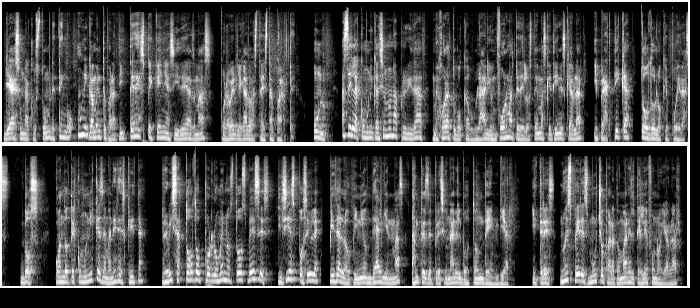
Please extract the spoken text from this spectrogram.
Ya es una costumbre, tengo únicamente para ti tres pequeñas ideas más por haber llegado hasta esta parte. 1. Haz de la comunicación una prioridad, mejora tu vocabulario, infórmate de los temas que tienes que hablar y practica todo lo que puedas. 2. Cuando te comuniques de manera escrita, revisa todo por lo menos dos veces y si es posible, pida la opinión de alguien más antes de presionar el botón de enviar. Y 3. No esperes mucho para tomar el teléfono y hablar.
